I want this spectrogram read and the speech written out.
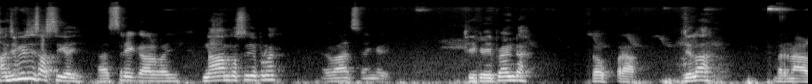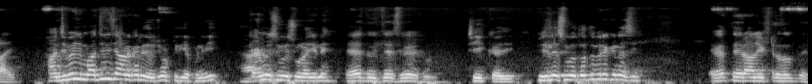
ਹਾਂਜੀ ਵੀਰ ਜੀ ਸਤਿ ਸ਼੍ਰੀ ਅਕਾਲ ਜੀ। ਸਤਿ ਸ੍ਰੀ ਅਕਾਲ ਬਾਈ। ਨਾਮ ਦੱਸੋ ਜੀ ਆਪਣਾ? ਰਵਾਨ ਸਿੰਘ ਠੀਕ ਹੈ ਜੀ ਪਿੰਡ? ਸੋਪਰਾ। ਜ਼ਿਲ੍ਹਾ? ਬਰਨਾਲਾ ਜੀ। ਹਾਂਜੀ ਬਾਈ ਮੱਝ ਦੀ ਜਾਣਕਾਰੀ ਦਿਓ ਝੋਟੀ ਦੀ ਆਪਣੀ ਦੀ ਹਾਂ। ਕਿਵੇਂ ਸੂਏ ਸੁਣਾ ਜੀ ਨੇ? ਇਹ ਦੂਜੇ ਸਵੇਰ ਸੁਣ। ਠੀਕ ਹੈ ਜੀ। ਪਿਛਲੇ ਸੂਏ ਦੁੱਧ ਵੀਰੇ ਕਿੰਨਾ ਸੀ? ਇਹ 13 ਲੀਟਰ ਦੁੱਧ ਹੈ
